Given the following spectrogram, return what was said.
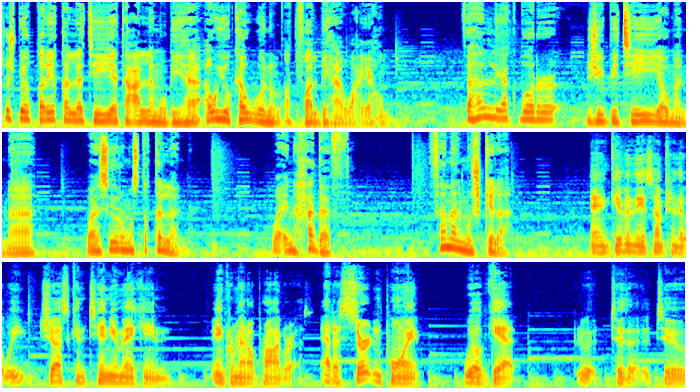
تشبه الطريقة التي يتعلم بها أو يكون الأطفال بها وعيهم فهل يكبر جي بي تي يوما ما ويصير مستقلا وإن حدث فما المشكلة؟ And given the assumption that we just continue making incremental progress, at a certain point, we'll get to the to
